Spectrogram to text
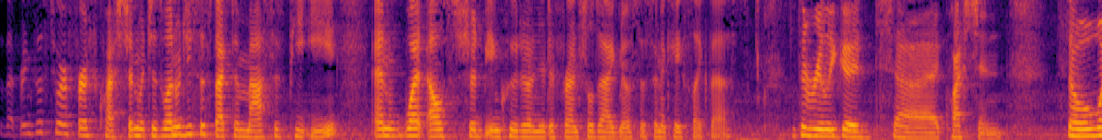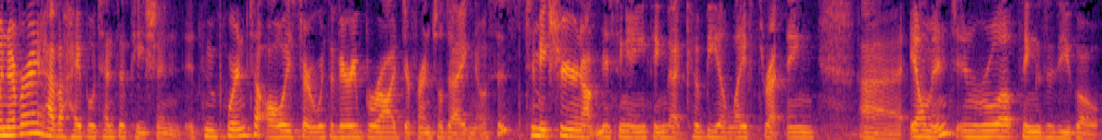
So that brings us to our first question, which is when would you suspect a massive PE, and what else should be included on your differential diagnosis in a case like this? It's a really good uh, question. So, whenever I have a hypotensive patient, it's important to always start with a very broad differential diagnosis to make sure you're not missing anything that could be a life threatening uh, ailment and rule out things as you go.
